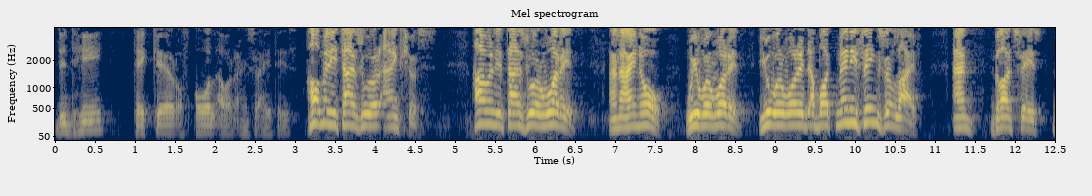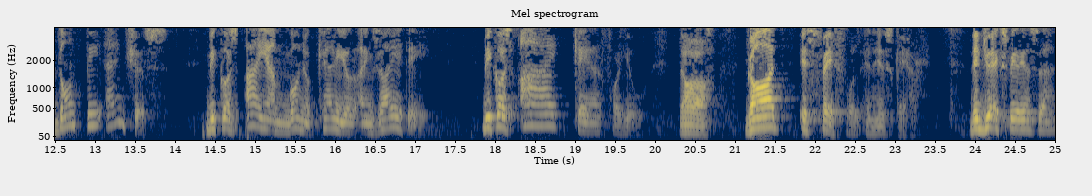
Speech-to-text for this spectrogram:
did He take care of all our anxieties? How many times we were anxious? How many times we were worried? And I know we were worried. You were worried about many things in life. And God says, don't be anxious because I am going to carry your anxiety because I care for you. No, God is faithful in His care. Did you experience that?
